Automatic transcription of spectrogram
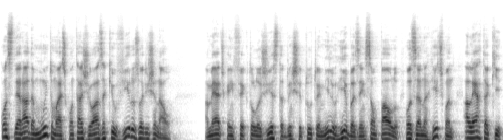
considerada muito mais contagiosa que o vírus original. A médica infectologista do Instituto Emílio Ribas, em São Paulo, Rosana Hitchman, alerta que,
